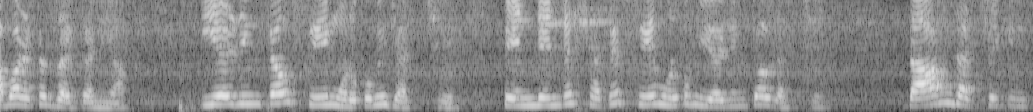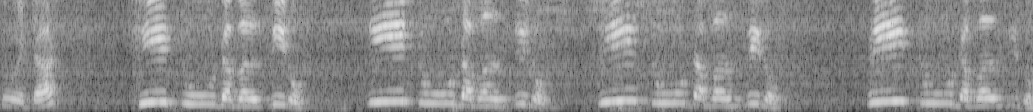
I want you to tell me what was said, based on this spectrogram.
আবার একটা জারকানিয়া ইয়াররিংটাও সেম ওরকমই যাচ্ছে। পেন্ডেন্টের সাথে সেম ওরকম ইয়াররিংটাও যাচ্ছে। দাম যাচ্ছে কিন্তু এটার three two double zero three two double zero three two double zero three two double zero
